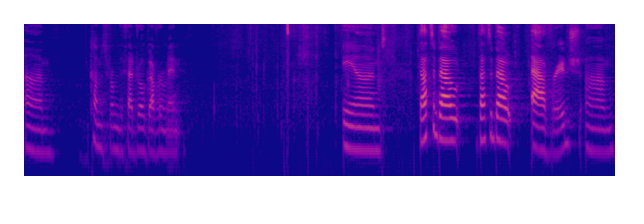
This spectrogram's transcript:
um, comes from the federal government. And that's about, that's about average. Um,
